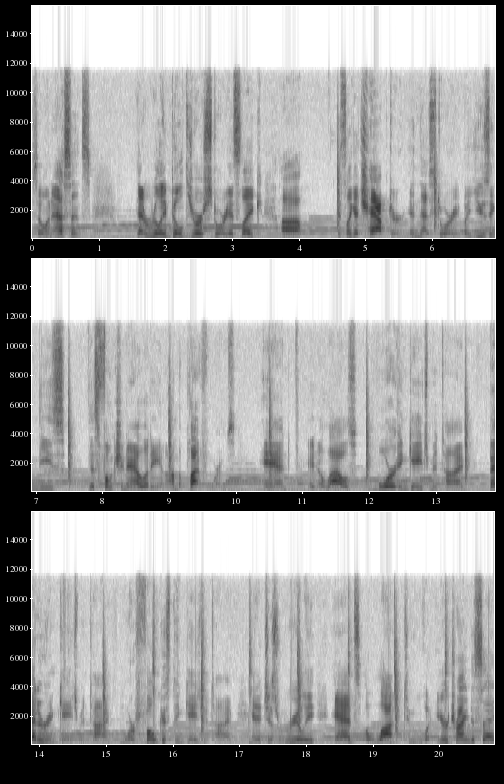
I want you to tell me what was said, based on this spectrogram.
So in essence, that really builds your story. It's like, uh, it's like a chapter in that story by using these, this functionality on the platforms and it allows more engagement time, better engagement time, more focused engagement time, and it just really adds a lot to what you're trying to say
